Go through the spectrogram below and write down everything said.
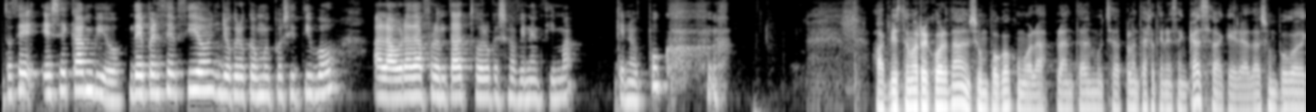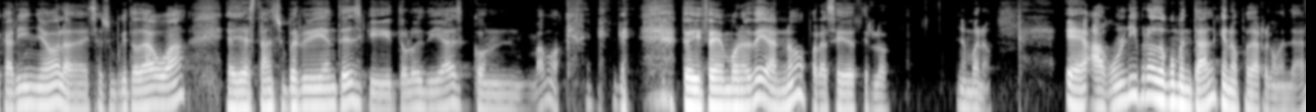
Entonces, ese cambio de percepción yo creo que es muy positivo a la hora de afrontar todo lo que se nos viene encima, que no es poco. A mí esto me recuerda, es un poco como las plantas, muchas plantas que tienes en casa, que le das un poco de cariño, le echas un poquito de agua y ahí están supervivientes y todos los días con, vamos, que, te dicen buenos días, ¿no? Por así decirlo. Bueno, eh, ¿algún libro documental que nos puedas recomendar?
